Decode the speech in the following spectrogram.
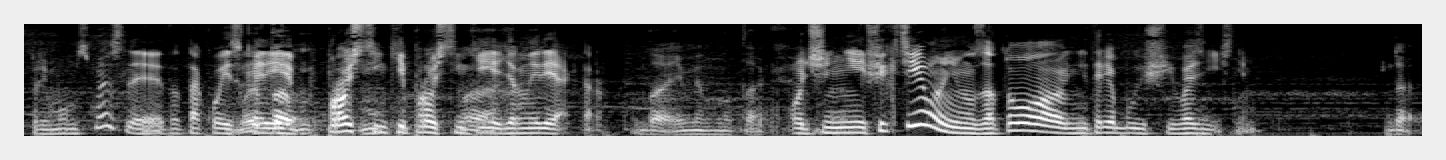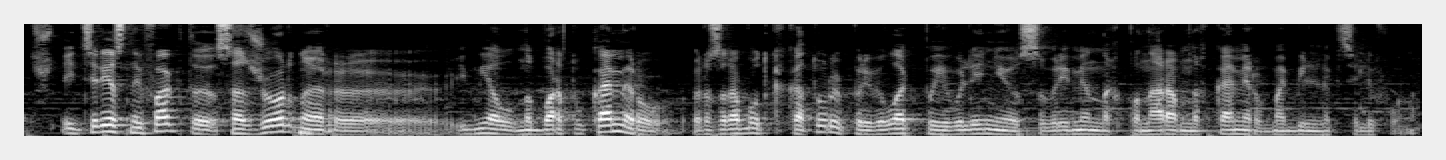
в прямом смысле. Это такой, Ну, скорее, это, простенький-простенький да. ядерный реактор. Да, именно так. Очень неэффективный, но зато не требующий возни с ним. Да. Интересный факт. Sojourner э, имел на борту камеру, разработка которой привела к появлению современных панорамных камер в мобильных телефонах.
